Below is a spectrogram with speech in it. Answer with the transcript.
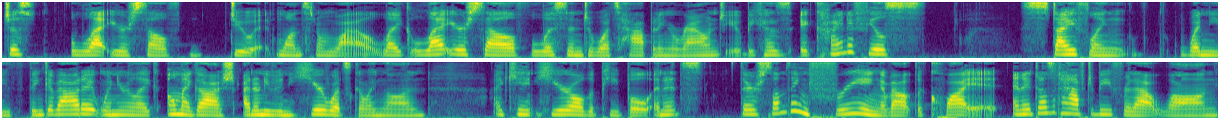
just let yourself do it once in a while. Like, let yourself listen to what's happening around you because it kind of feels stifling when you think about it, when you're like, oh my gosh, I don't even hear what's going on. I can't hear all the people. And it's, there's something freeing about the quiet. And it doesn't have to be for that long.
